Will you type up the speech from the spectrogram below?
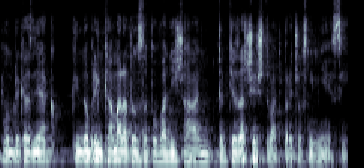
napríklad s nejakým dobrým kamarátom sa povadíš a tak ťa začne štvať, prečo s ním nie si.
